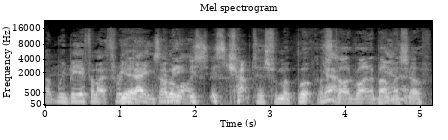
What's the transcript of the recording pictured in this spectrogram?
uh, we'd be here for like three days I mean, otherwise. it's, it's chapters from a book I Yeah. started writing about Yeah, myself.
